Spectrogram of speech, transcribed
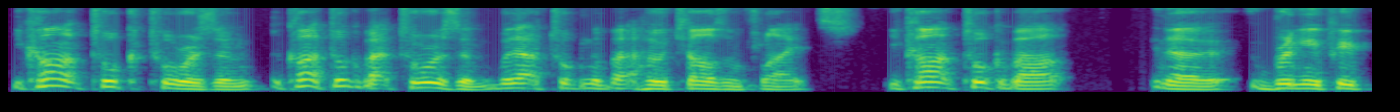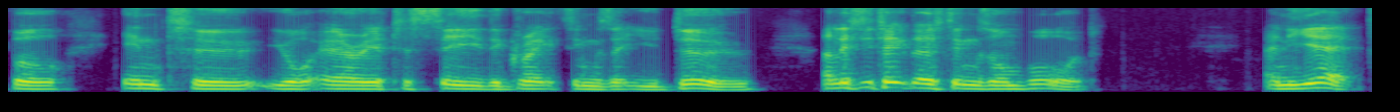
You can't talk tourism, you can't talk about tourism without talking about hotels and flights. You can't talk about, you know, bringing people into your area to see the great things that you do unless you take those things on board. And yet,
